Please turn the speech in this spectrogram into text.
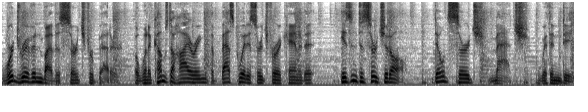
We're driven by the search for better. But when it comes to hiring, the best way to search for a candidate isn't to search at all. Don't search match with Indeed.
